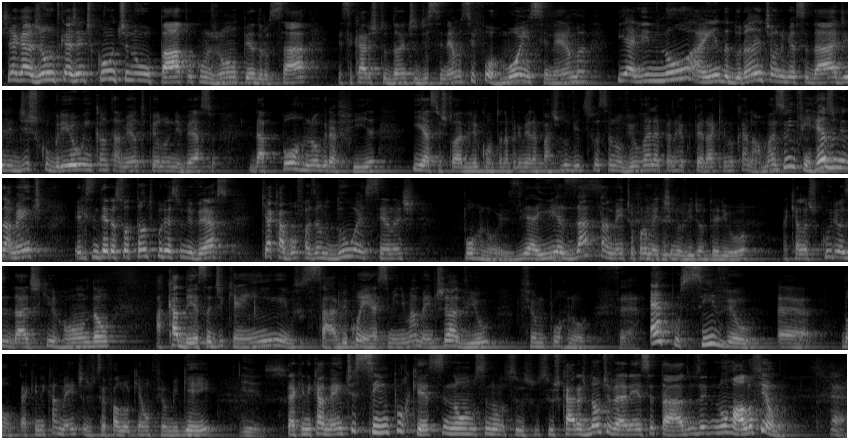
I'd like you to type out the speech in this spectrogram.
Chega junto que a gente continua o papo com João Pedro Sá, esse cara estudante de cinema, se formou em cinema e ali no ainda durante a universidade ele descobriu o encantamento pelo universo da pornografia e essa história ele contou na primeira parte do vídeo. Se você não viu, vale a pena recuperar aqui no canal. Mas enfim, resumidamente, ele se interessou tanto por esse universo que acabou fazendo duas cenas pornôs. E aí, exatamente, eu prometi no vídeo anterior, aquelas curiosidades que rondam a cabeça de quem sabe, conhece minimamente, já viu filme pornô. Certo. É possível, é, bom, tecnicamente, você falou que é um filme gay. Isso. Tecnicamente, sim, porque se, não, se, não, se, se os caras não tiverem excitados, não rola o filme. É.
